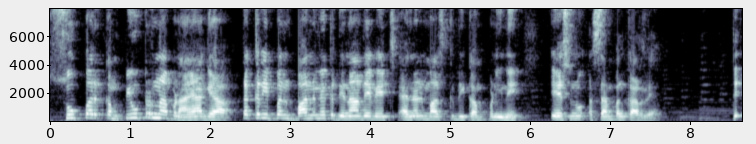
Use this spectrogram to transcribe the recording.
ਸੁਪਰ ਕੰਪਿਊਟਰ ਨਾਲ ਬਣਾਇਆ ਗਿਆ, ਤਕਰੀਬਨ 92 ਕੁ ਦਿਨਾਂ ਦੇ ਵਿੱਚ ਐਲਨ ਮਸਕ ਦੀ ਕੰਪਨੀ ਨੇ ਇਸ ਨੂੰ ਅਸੈਂਬਲ ਕਰ ਲਿਆ। ਤੇ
